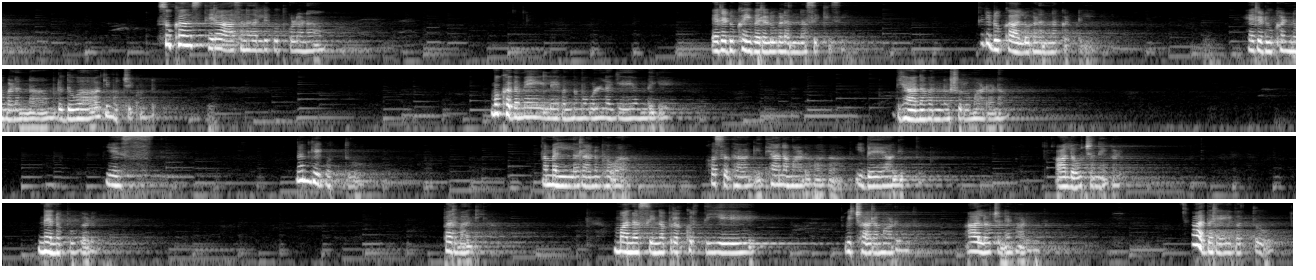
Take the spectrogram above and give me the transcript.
ಸುಖ, ಸ್ಥಿರ ಆಸನದಲ್ಲಿ ಕೂತ್ಕೊಳ್ಳೋಣ. ಎರಡು ಕೈ ಬೆರಳುಗಳನ್ನು ಸಿಕ್ಕಿಸಿ, ಎರಡು ಕಾಲುಗಳನ್ನು ಕಟ್ಟಿ ಎರಡು ಕಣ್ಣುಗಳನ್ನು ಮೃದುವಾಗಿ ಮುಚ್ಚಿಕೊಂಡು. ಮುಖದ ಮೇಲೆ ಒಂದು ಮುಗುಳ್ನಗೆಯೊಂದಿಗೆ ಧ್ಯಾನವನ್ನು ಶುರು ಮಾಡೋಣ. ಎಸ್. ನನಗೆ ಗೊತ್ತು. ನಮ್ಮೆಲ್ಲರ ಅನುಭವ. ಹೊಸದಾಗಿ ಧ್ಯಾನ ಮಾಡುವಾಗ ಇದೇ ಆಗಿತ್ತು. ಆಲೋಚನೆಗಳು, ನೆನಪುಗಳು. ಪರವಾಗಿಲ್ಲ. ಮನಸ್ಸಿನ ಪ್ರಕೃತಿಯೇ ವಿಚಾರ ಮಾಡುವುದು, ಆಲೋಚನೆ ಮಾಡುವುದು. ಆದರೆ ಇವತ್ತು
